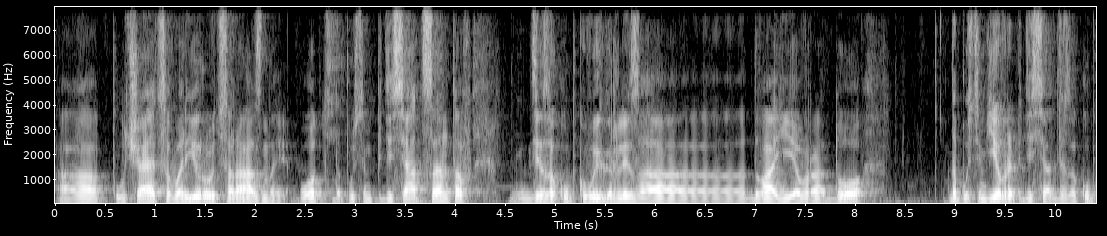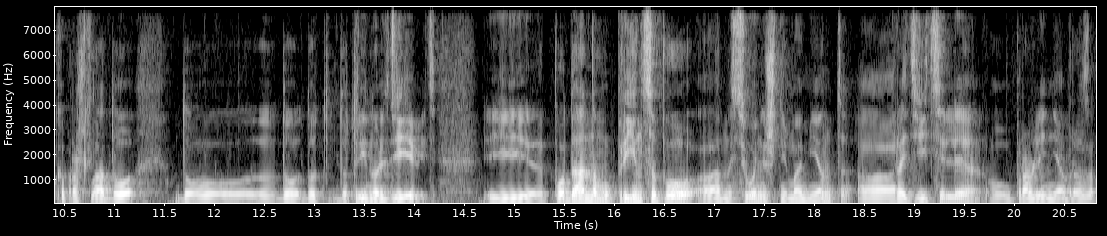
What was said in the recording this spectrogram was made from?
получается, варьируются разные. От, допустим, 50 центов где закупку выиграли за 2 евро, до, допустим, евро 50, где закупка прошла до, до, до, до, до 3,09. И по данному принципу а, на сегодняшний момент а, родители, управление образ...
